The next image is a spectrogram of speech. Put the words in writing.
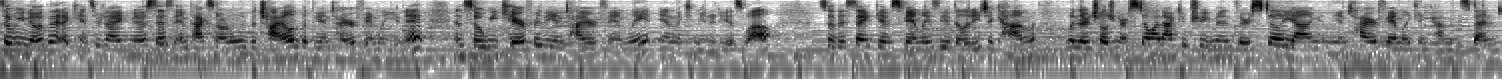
So we know that a cancer diagnosis impacts not only the child, but the entire family unit. And so we care for the entire family and the community as well. So this site gives families the ability to come when their children are still on active treatment, they're still young, and the entire family can come and spend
